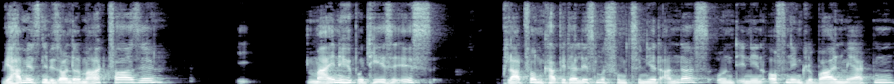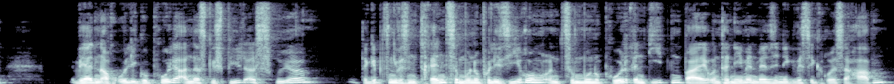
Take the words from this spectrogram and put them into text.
Wir haben jetzt eine besondere Marktphase. Meine Hypothese ist, Plattformkapitalismus funktioniert anders und in den offenen globalen Märkten werden auch Oligopole anders gespielt als früher. Da gibt es einen gewissen Trend zur Monopolisierung und zu Monopolrenditen bei Unternehmen, wenn sie eine gewisse Größe haben.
